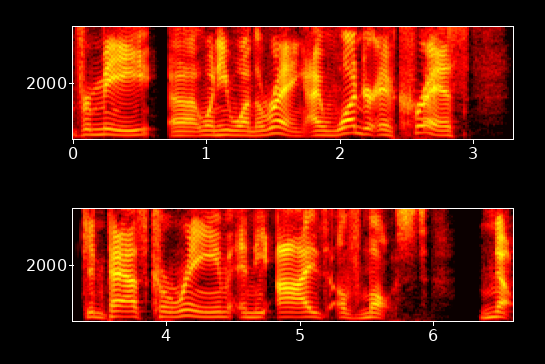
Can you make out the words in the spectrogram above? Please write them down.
for me uh, when he won the ring. I wonder if Khris can pass Kareem in the eyes of most. No.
